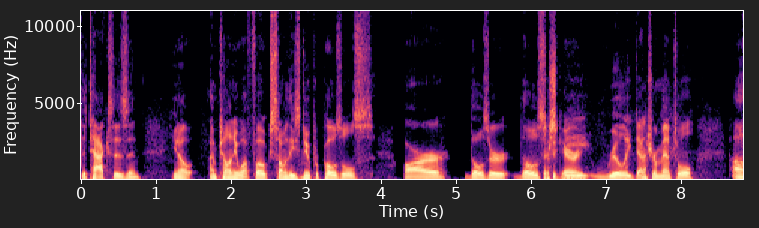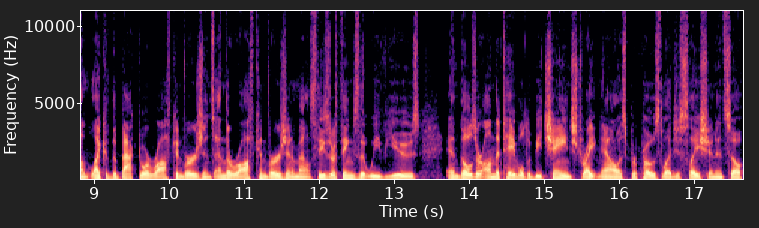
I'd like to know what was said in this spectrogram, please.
the taxes? And, you know, I'm telling you what, folks, some of these new proposals are those are those They're could scary. be really detrimental. Um, like the backdoor Roth conversions and the Roth conversion amounts. These are things that we've used, and those are on the table to be changed right now as proposed legislation. And so,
